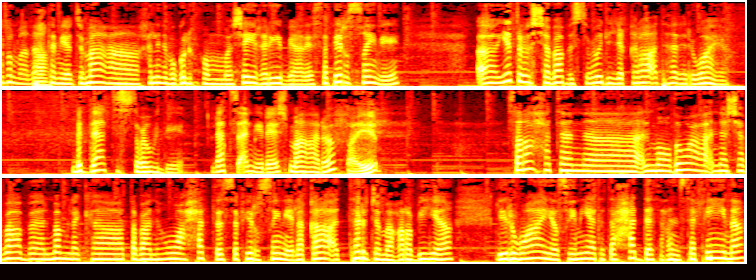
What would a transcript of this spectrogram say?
قبل ما نختم يا جماعة خليني بقول لكم شيء غريب. يعني السفير الصيني يدعو الشباب السعودي لقراءة هذه الرواية بالذات السعودي. لا تسألني ليش ما أعرف. طيب. صراحة آه، الموضوع أن شباب المملكة طبعا هو حث السفير الصيني إلى قراءة ترجمة عربية لرواية صينية تتحدث عن سفينة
